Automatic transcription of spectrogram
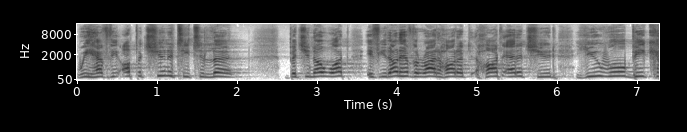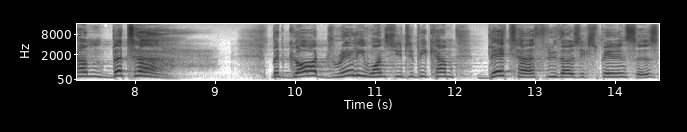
we have the opportunity to learn. But you know what? If you don't have the right heart, heart attitude, you will become bitter. But God really wants you to become better through those experiences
